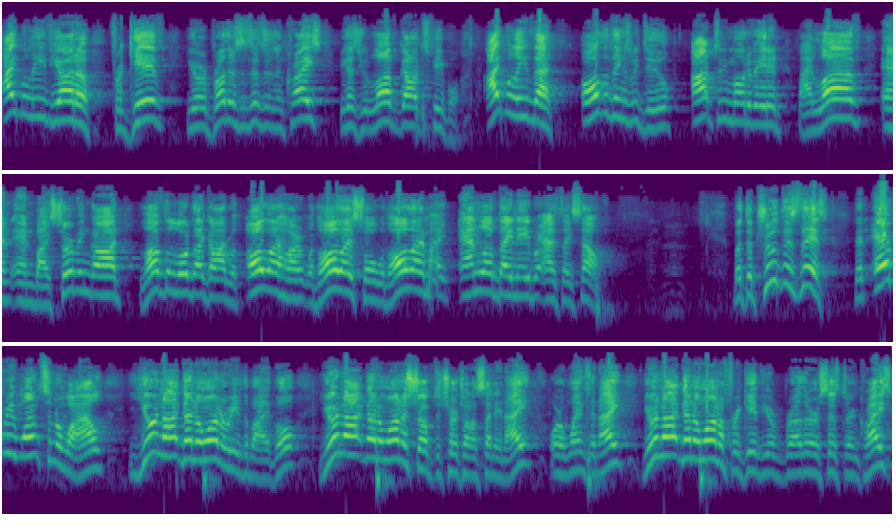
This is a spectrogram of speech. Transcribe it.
I believe you ought to forgive your brothers and sisters in Christ because you love God's people. I believe that all the things we do ought to be motivated by love and, and by serving God. Love the Lord thy God with all thy heart, with all thy soul, with all thy might, and love thy neighbor as thyself. But the truth is this that every once in a while, you're not going to want to read the Bible. You're not going to want to show up to church on a Sunday night or a Wednesday night. You're not going to want to forgive your brother or sister in Christ.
